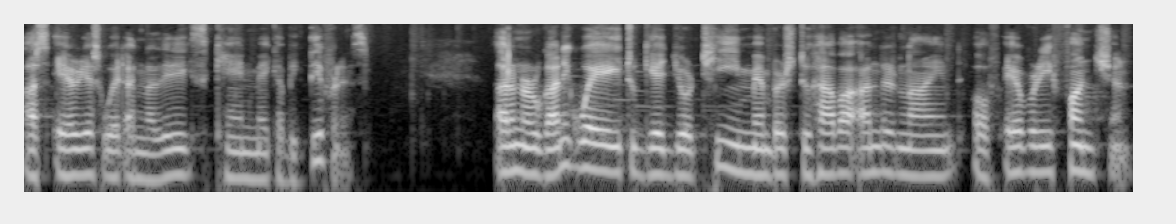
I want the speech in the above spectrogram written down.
as areas where analytics can make a big difference. Are an organic way to get your team members to have an underline of every function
